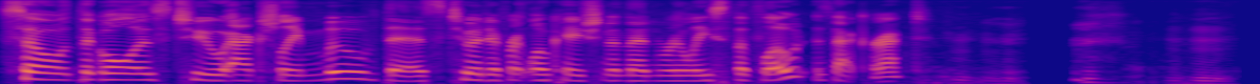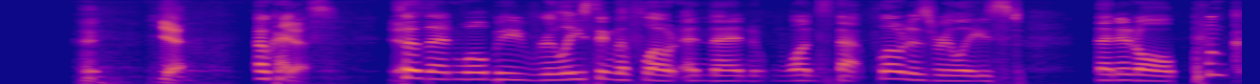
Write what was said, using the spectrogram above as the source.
So the goal is to actually move this to a different location and then release the float. Is that correct? -hmm. Yeah. Okay. Yes. So yes. then we'll be releasing the float, and then once that float is released, then it'll plunk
